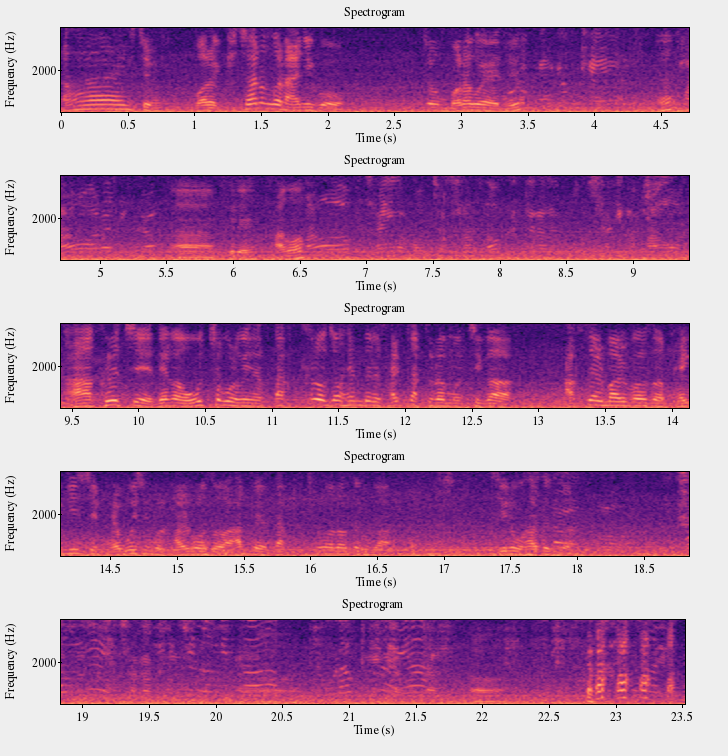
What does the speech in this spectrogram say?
아이 좀 뭐라 귀찮은 건 아니고 좀 뭐라고 해야지 방어하라니까. 아 그래? 방어? 방어하면 자기가 먼저 가서 그때는 자기도 방어 아 그렇지. 내가 5촉으로 그냥 딱 틀어줘. 핸들을 살짝 그러면 지가 악셀 밟아서 120, 150을 밟아서 앞에 딱 추월하든가 뒤로 가든가. 선생님, 차가 1km 조락구나야. 아,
